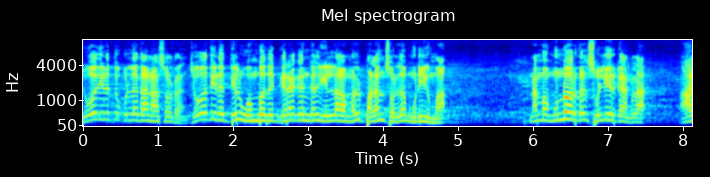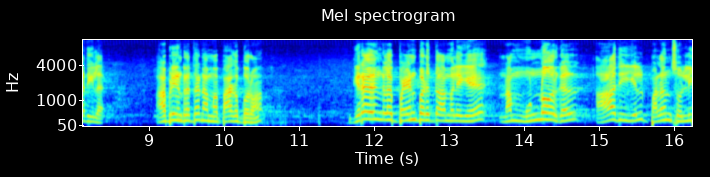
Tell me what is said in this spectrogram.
ஜோதிடத்துக்குள்ள தான் நான் சொல்கிறேன் ஜோதிடத்தில் ஒன்பது கிரகங்கள் இல்லாமல் பலன் சொல்ல முடியுமா? நம்ம முன்னோர்கள் சொல்லியிருக்காங்களா? ஆதியில். அப்படின்றத நம்ம பார்க்க போகிறோம் கிரகங்களை பயன்படுத்தாமலேயே நம் முன்னோர்கள் ஆதியில் பலன் சொல்லி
